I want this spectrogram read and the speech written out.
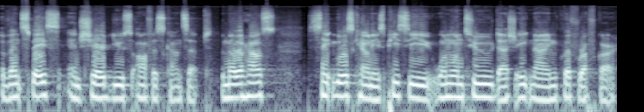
event space, and shared use office concept. The Miller House, St. Louis County's PC 112-89 Cliff Roughgar.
